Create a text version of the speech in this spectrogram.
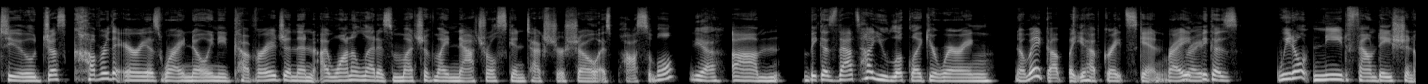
to just cover the areas where I know I need coverage, and then I want to let as much of my natural skin texture show as possible, Yeah. um, because that's how you look like you're wearing no makeup, but you have great skin, right? Right. Because we don't need foundation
